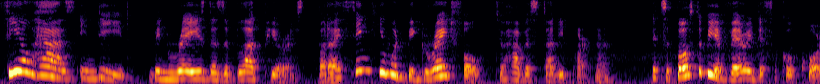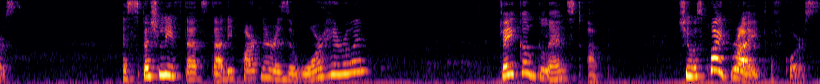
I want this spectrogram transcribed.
Theo has, indeed, been raised as a blood purist, but I think he would be grateful to have a study partner. It's supposed to be a very difficult course, especially if that study partner is a war heroine. Draco glanced up. She was quite right, of course.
